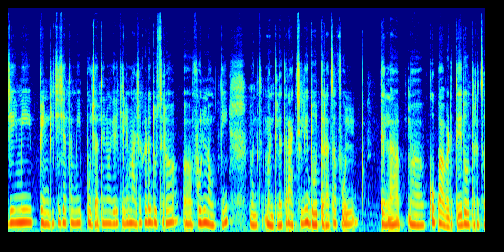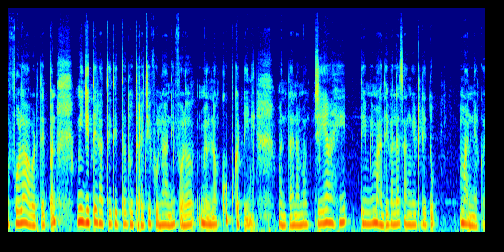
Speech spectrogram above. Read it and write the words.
जे मी पेंडीची जे आता मी पूजातेन वगैरे केले माझ्याकडे दुसरं फूल नव्हती. म्हण म्हटलं तर ॲक्च्युली धोतराचं फूल त्याला खूप आवडते धोत्राचं फळं आवडते पण मी जिथे राहते तिथं धोत्राची फुलं आणि फळं मिळणं खूप कठीण आहे. म्हणताना मग जे आहे ते मी महादेवाला सांगितले तू मान्य कर.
